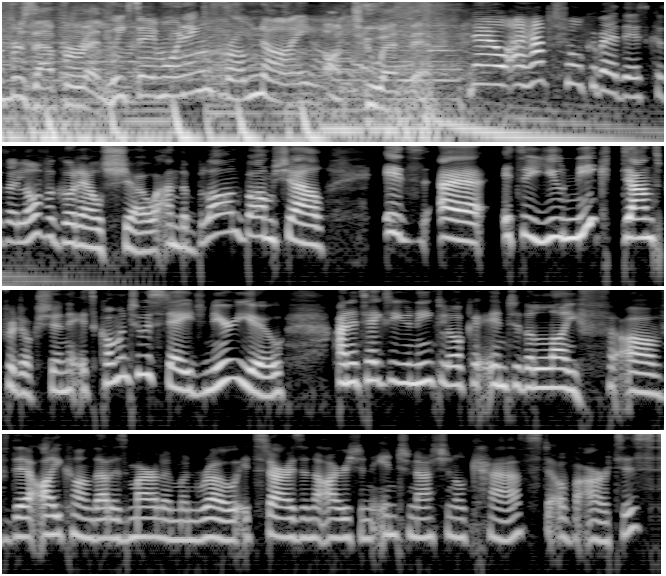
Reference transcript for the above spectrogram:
Jennifer Zamparelli Weekday morning from 9. on 2FM. Now, I have to talk about this because I love a good elf show, and the Blonde Bombshell. It's uh, it's a unique dance production. It's coming to a stage near you, and it takes a unique look into the life of the icon that is Marilyn Monroe. It stars an Irish and international cast of artists,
